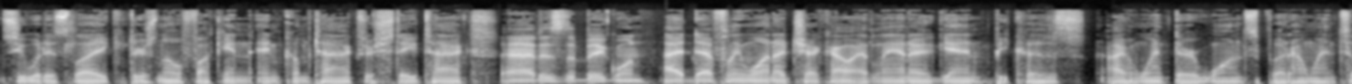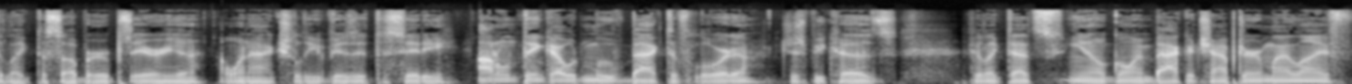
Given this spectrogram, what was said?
see what it's like. There's no fucking income tax or state tax. That is the big one. I definitely want to check out Atlanta again because I went there once, but I went to like the suburbs area. I want to actually visit the city. I don't think I would move back to Florida just because I feel like that's, you know, going back a chapter in my life.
